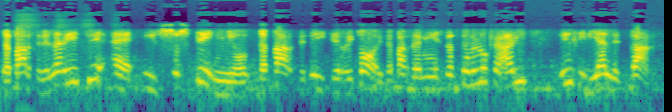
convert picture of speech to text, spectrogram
da parte della rete è il sostegno da parte dei territori, da parte delle amministrazioni locali del DDL ZAN.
